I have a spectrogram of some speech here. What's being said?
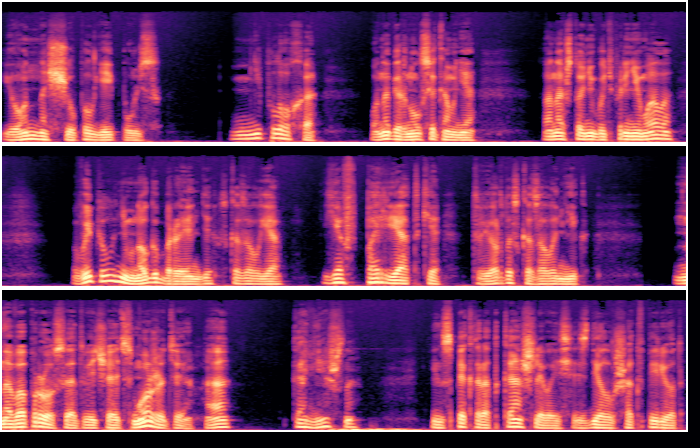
И он нащупал ей пульс. «Неплохо». Он обернулся ко мне. «Она что-нибудь принимала?» «Выпила немного бренди», — сказал я. «Я в порядке», — твердо сказала Ник. «На вопросы отвечать сможете, а?» «Конечно». Инспектор, откашливаясь, сделал шаг вперед.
